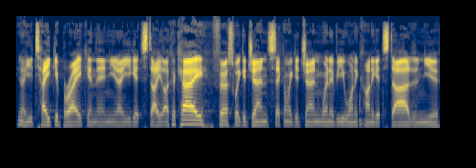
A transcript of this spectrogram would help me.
you know, you take a break and then, you know, you get started. You're like, okay, first week of Jan, second week of Jan, whenever you want to kind of get started and you,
